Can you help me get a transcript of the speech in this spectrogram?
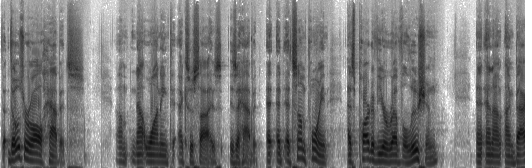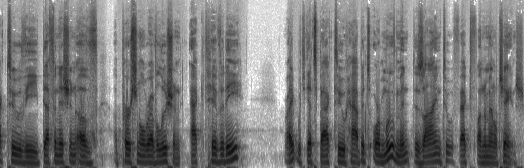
Th- those are all habits. Um, not wanting to exercise is a habit. At, at, at, some point, as part of your revolution, and, and I'm, I'm back to the definition of a personal revolution. Activity, right, which gets back to habits or movement designed to affect fundamental change.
